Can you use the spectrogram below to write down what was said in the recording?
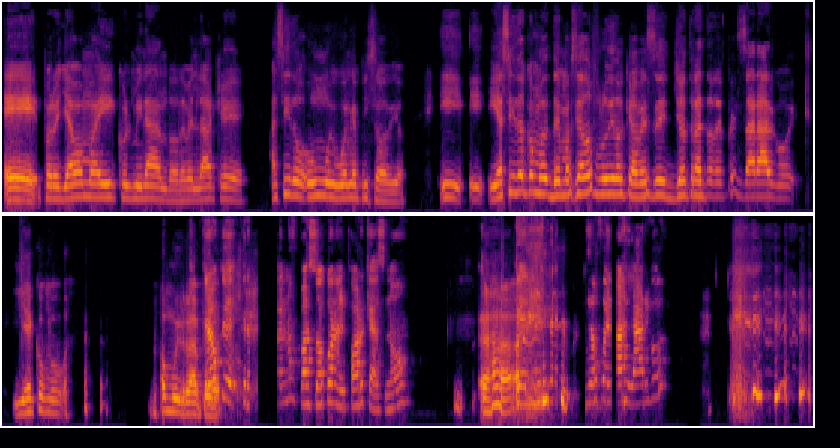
Eh, pero ya vamos a ir culminando. De verdad que ha sido un muy buen episodio. Y, y, y ha sido como demasiado fluido que a veces yo trato de pensar algo y es como va muy Creo rápido. que, creo que nos pasó con el podcast, ¿no? Ajá. Que que no fue el más largo.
